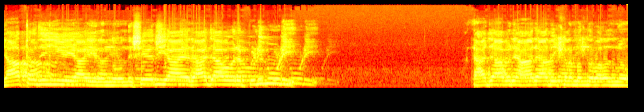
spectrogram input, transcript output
യാത്ര ചെയ്യുകയായിരുന്നു. നിഷേധിയായ രാജാവ് അവരെ പിടികൂടി. രാജാവിനെ ആരാധിക്കണമെന്ന് പറഞ്ഞു.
